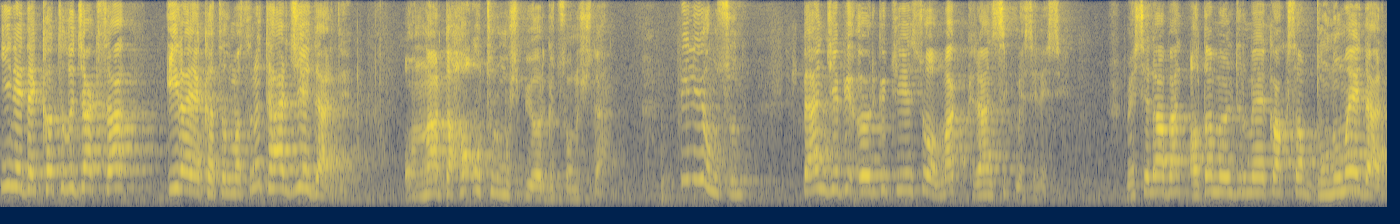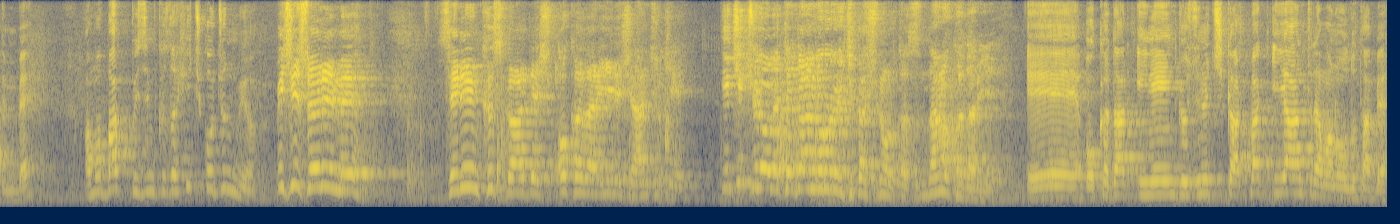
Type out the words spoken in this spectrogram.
yine de katılacaksa İRA'ya katılmasını tercih ederdi. Onlar daha oturmuş bir örgüt sonuçta. Biliyor musun? Bence bir örgüt üyesi olmak prensip meselesi. Mesela ben adam öldürmeye kalksam donuma ederdim be. Ama bak bizim kıza hiç gocunmuyor. Bir şey söyleyeyim mi? Senin kız kardeş o kadar iyi nişancı ki. iki kilometreden vurur iki kaşın ortasından o kadar iyi. Ee, o kadar ineğin gözünü çıkartmak iyi antrenman oldu tabi.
